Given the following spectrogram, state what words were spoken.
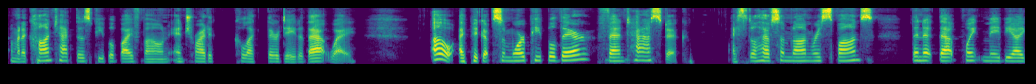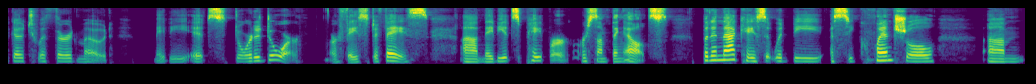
I'm going to contact those people by phone and try to collect their data that way. Oh, I pick up some more people there? Fantastic. I still have some non response. Then at that point, maybe I go to a third mode. Maybe it's door to door or face to face. Maybe it's paper or something else. But in that case, it would be a sequential, um,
